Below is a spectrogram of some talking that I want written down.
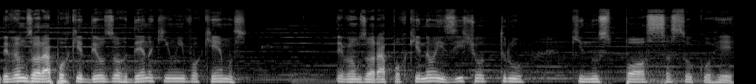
Devemos orar porque Deus ordena que o invoquemos. Devemos orar porque não existe outro que nos possa socorrer.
